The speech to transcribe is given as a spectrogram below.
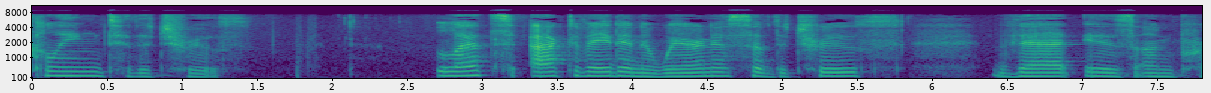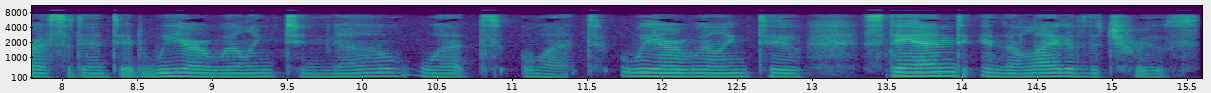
cling to the truth. Let's activate an awareness of the truth that is unprecedented. We are willing to know what's what. We are willing to stand in the light of the truth.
